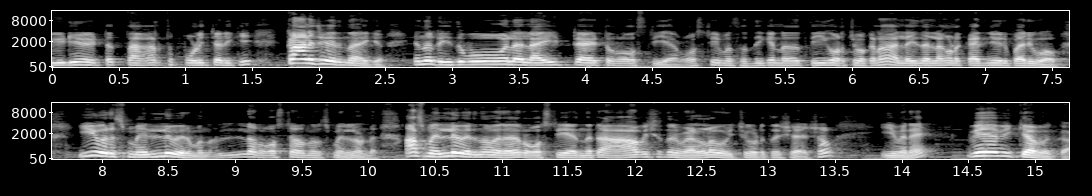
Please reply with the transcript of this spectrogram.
വീഡിയോ ഇട്ട് തകർത്ത് പൊളിച്ചടുക്കി കാണിച്ചു തരുന്നതായിരിക്കും. എന്നിട്ട് ഇതുപോലെ ലൈറ്റായിട്ട് റോസ്റ്റ് ചെയ്യുക റോസ്റ്റ് ചെയ്യുമ്പോൾ ശ്രദ്ധിക്കേണ്ടത് തീ കുറച്ച് വെക്കണം അല്ല ഇതെല്ലാം കൂടെ കരിഞ്ഞൊരു പരുവാവും. ഈ ഒരു സ്മെല്ല് വരുമ്പോൾ നല്ല റോസ്റ്റ് ആവുന്ന ഒരു സ്മെല്ലുണ്ട് ആ സ്മെല്ല് വരുന്നവരെ റോസ്റ്റ് ചെയ്യുക എന്നിട്ട് ആവശ്യത്തിന് വെള്ളം ഒഴിച്ചു കൊടുത്ത ശേഷം ഇവനെ വേവിക്കാൻ വെക്കുക.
